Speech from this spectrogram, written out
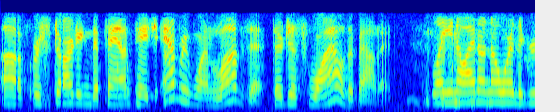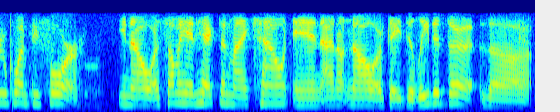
uh, for starting the fan page. Everyone loves it. They're just wild about it. Well, you know, I don't know where the group went before. You know, somebody had hacked in my account, and I don't know if they deleted the the.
